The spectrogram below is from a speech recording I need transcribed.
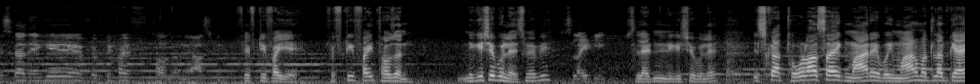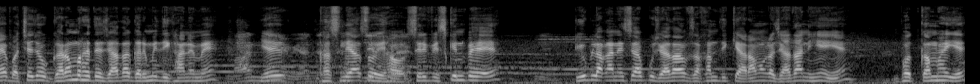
इसका देखिए 55000 है आस्किंग 55 है। 55000 निगेशियबल है इसमें भी? स्लाइटली स्लाइडली निगेशियबल है। इसका थोड़ा सा एक मार है भाई। मार मतलब क्या है बच्चे जो गर्म रहते ज़्यादा गर्मी दिखाने में ये घसलियास हो घसलियास हाँ सिर्फ़ स्किन पे है। ट्यूब लगाने से आपको ज़्यादा जख्म दिख के आ रहा मगर ज़्यादा नहीं है ये बहुत कम है ये।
